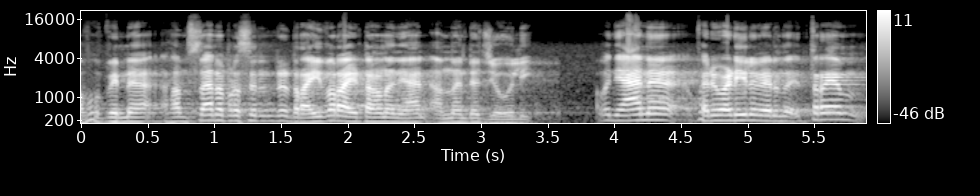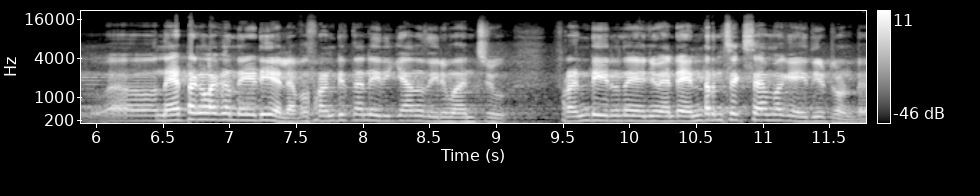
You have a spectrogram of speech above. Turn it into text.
അപ്പോൾ പിന്നെ സംസ്ഥാന പ്രസിഡന്റ് ഡ്രൈവറായിട്ടാണ് ഞാൻ അന്നെന്റെ ജോലി. അപ്പോൾ ഞാൻ പരിപാടിയിൽ വരുന്നത് ഇത്രയും നേട്ടങ്ങളൊക്കെ നേടിയല്ലേ? അപ്പോൾ ഫ്രണ്ടിൽ തന്നെ ഇരിക്കാമെന്ന് തീരുമാനിച്ചു. ഫ്രണ്ട് ഇരുന്ന് കഴിഞ്ഞു. എന്റെ എൻട്രൻസ് എക്സാം ഒക്കെ എഴുതിയിട്ടുണ്ട്.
